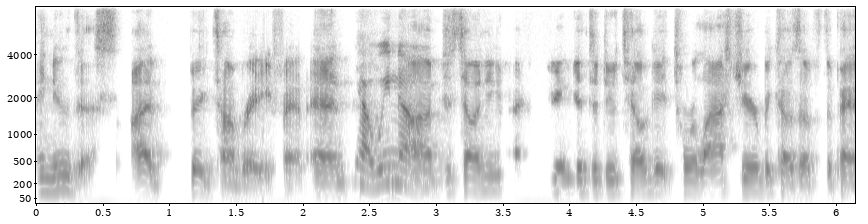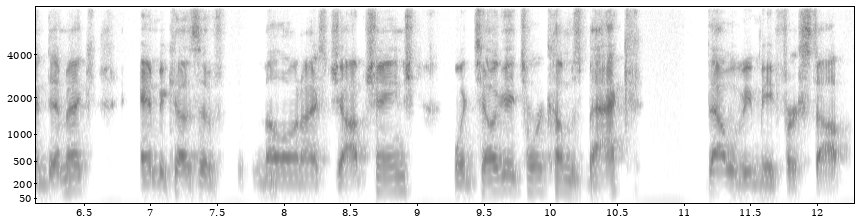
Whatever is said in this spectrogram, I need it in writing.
I knew this. I'm a big Tom Brady fan. And Yeah, we know. I'm just telling you, we didn't get to do tailgate tour last year because of the pandemic and because of Mello and I's job change. When tailgate tour comes back, that will be me first stop.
